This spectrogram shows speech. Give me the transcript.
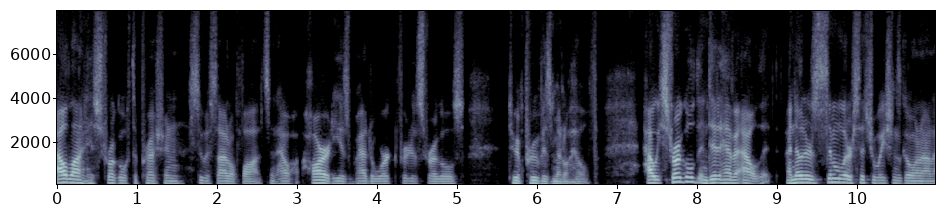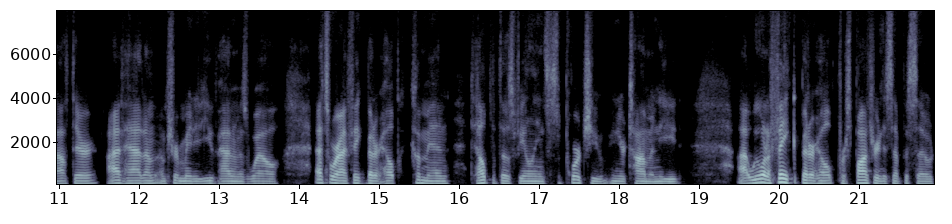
outlined his struggle with depression, suicidal thoughts, and how hard he has had to work for his struggles to improve his mental health. How he struggled and didn't have an outlet. I know there's similar situations going on out there. I've had them. I'm sure many of you've had them as well. That's where I think BetterHelp can come in to help with those feelings, support you in your time of need. Uh, we want to thank BetterHelp for sponsoring this episode.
